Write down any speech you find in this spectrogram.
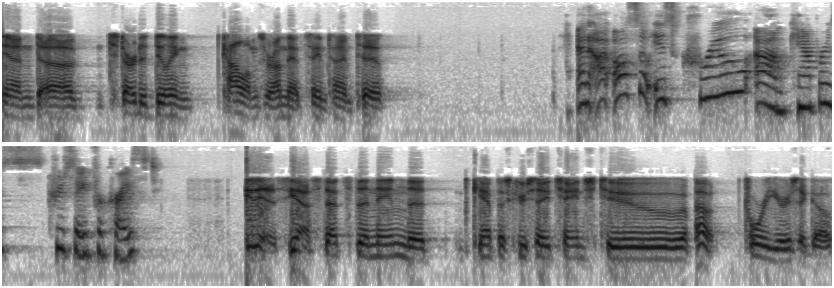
and uh, started doing columns around that same time too. And I also is Cru um, Campus Crusade for Christ. It is, yes. That's the name that Campus Crusade changed to about four years ago.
